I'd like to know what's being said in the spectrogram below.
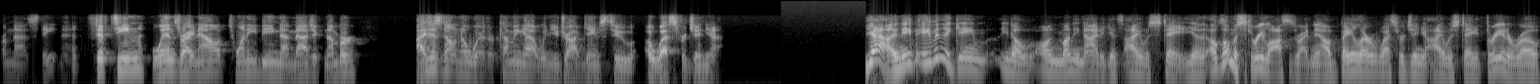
from that statement. 15 wins right now, 20 being that magic number. I just don't know where they're coming at when you drop games to a West Virginia. Yeah, and even the game, you know, on Monday night against Iowa State, you know, Oklahoma's three losses right now: Baylor, West Virginia, Iowa State, three in a row.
